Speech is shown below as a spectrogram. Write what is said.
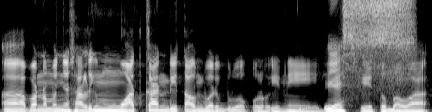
eh, apa namanya saling menguatkan di tahun 2020 ini. Yes. Gitu bahwa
